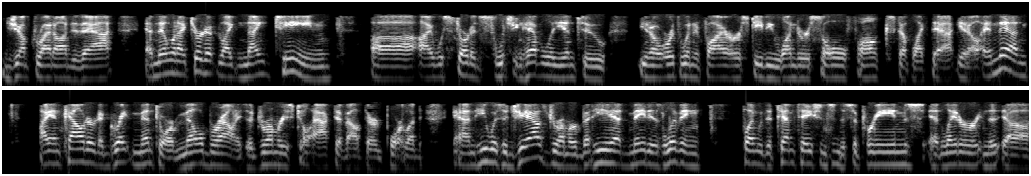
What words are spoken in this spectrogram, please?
jumped right onto that. And then when I turned up like 19, uh, I was started switching heavily into, you know, Earth, Wind and Fire, Stevie Wonder, soul, funk, stuff like that, you know. And then I encountered a great mentor, Mel Brown. He's a drummer. He's still active out there in Portland. And he was a jazz drummer, but he had made his living playing with the Temptations and the Supremes, and later in the uh,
